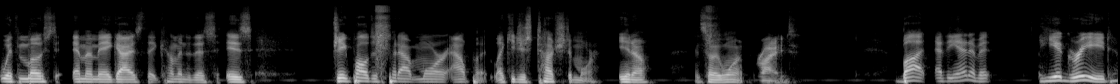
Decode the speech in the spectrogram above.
with most MMA guys that come into this, is Jake Paul just put out more output. Like he just touched him more, you know, and so he won. Right. But at the end of it, he agreed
